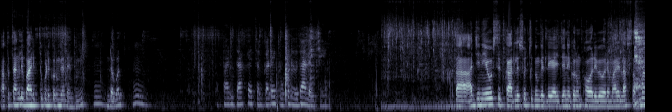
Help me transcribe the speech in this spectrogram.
आता चांगले बारीक तुकडे करून घेताय ना तुम्ही. डबल. पाणी टाकायचं आणि कढईत उकडत घालायचे. आता आजीने व्यवस्थित कारले स्वच्छ धुवून घेतले काय जेणेकरून फवारे बिवारे मारेल असतात ना.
